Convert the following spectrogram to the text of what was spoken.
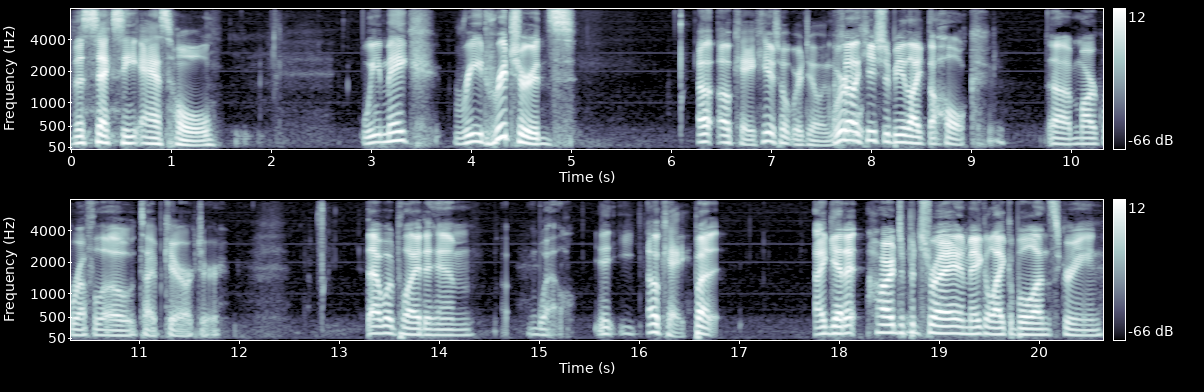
the sexy asshole. We make Reed Richards. Uh, okay, here's what we're doing. We're feel like he should be like the Hulk, uh, Mark Ruffalo type character. That would play to him well. y- y- okay, But I get it. Hard to portray and make likable on screen.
